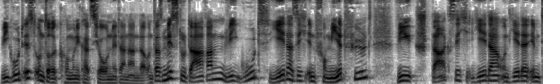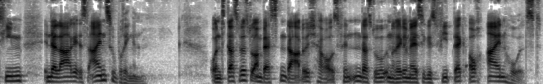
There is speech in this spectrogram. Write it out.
wie gut ist unsere Kommunikation miteinander. Und das misst du daran, wie gut jeder sich informiert fühlt, wie stark sich jeder und jeder im Team in der Lage ist einzubringen. Und das wirst du am besten dadurch herausfinden, dass du ein regelmäßiges Feedback auch einholst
